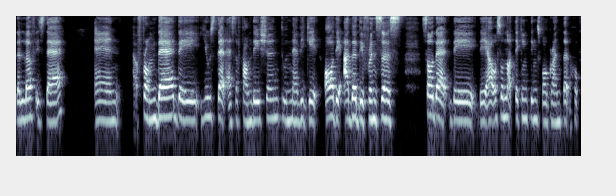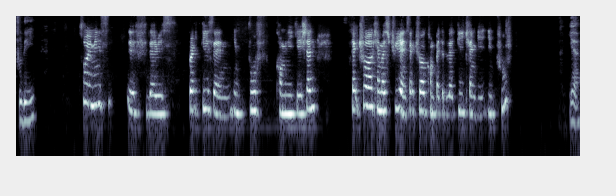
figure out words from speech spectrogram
the love is there and from there they use that as a foundation to navigate all the other differences so that they they are also not taking things for granted hopefully. So it means if there is practice and improved communication sexual chemistry and sexual compatibility can be improved Yeah,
